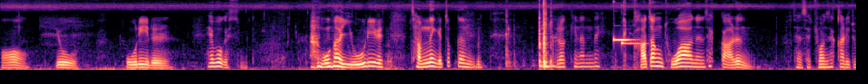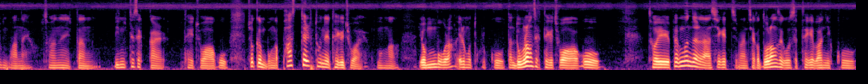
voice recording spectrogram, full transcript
어, 요 오리를 해보겠습니다. 뭔가 이 오리를 잡는 게 조금 그렇긴 한데 가장 좋아하는 색깔은 제- 좋아하는 색깔이 좀 많아요. 저는 일단 민트 색깔 되게 좋아하고 조금 뭔가 파스텔 톤을 되게 좋아해요. 뭔가 연보라 이런 것도 그렇고 일단 노란색 되게 좋아하고 저희 팬분들은 아시겠지만 제가 노란색 옷을 되게 많이 입고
